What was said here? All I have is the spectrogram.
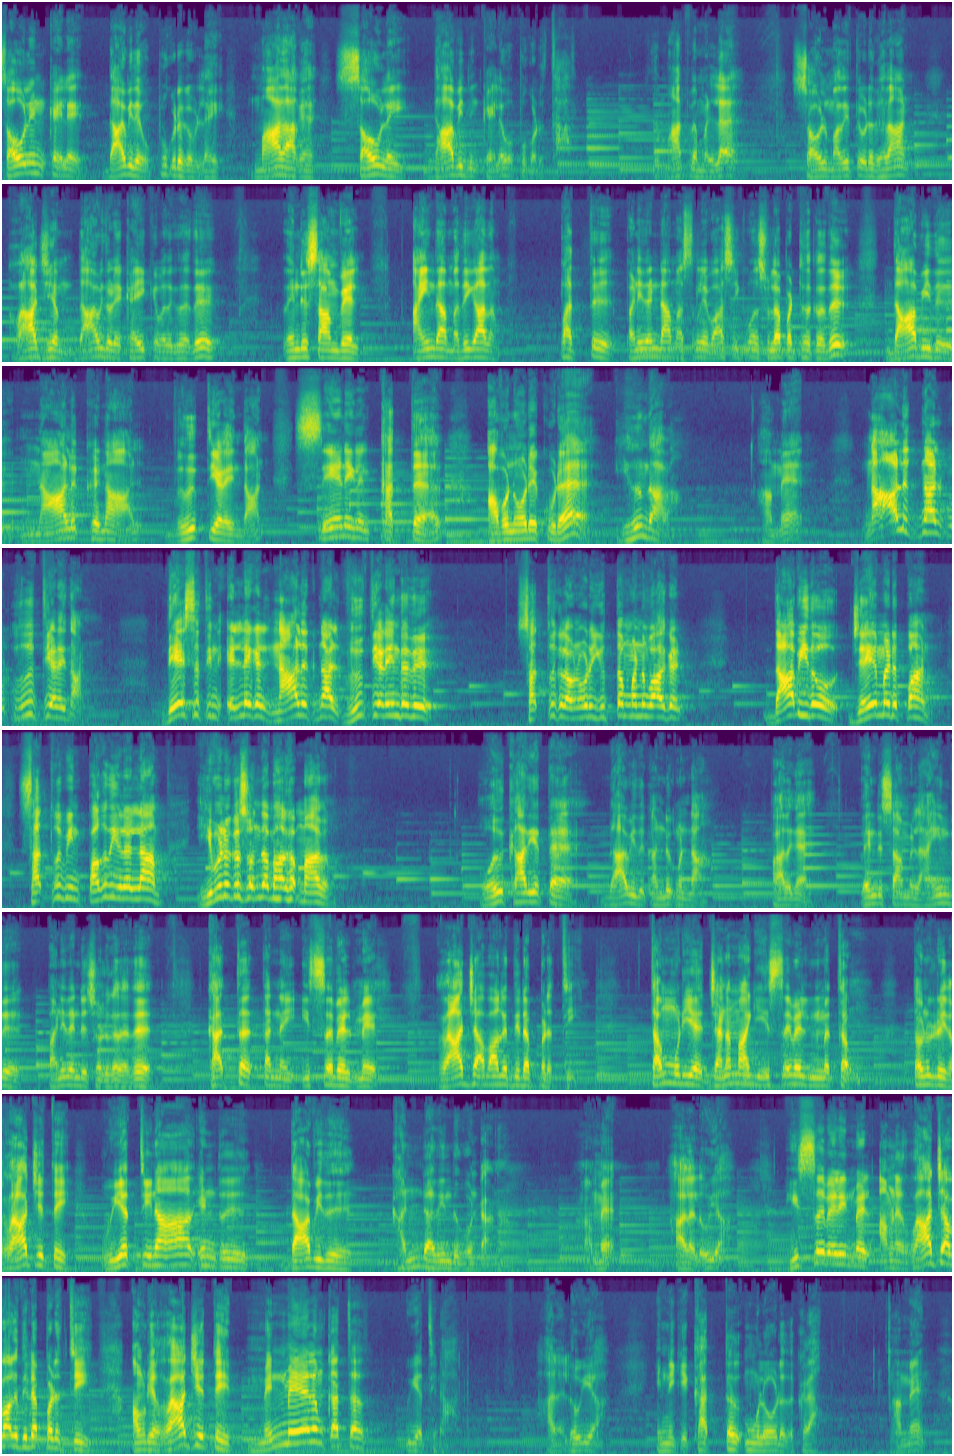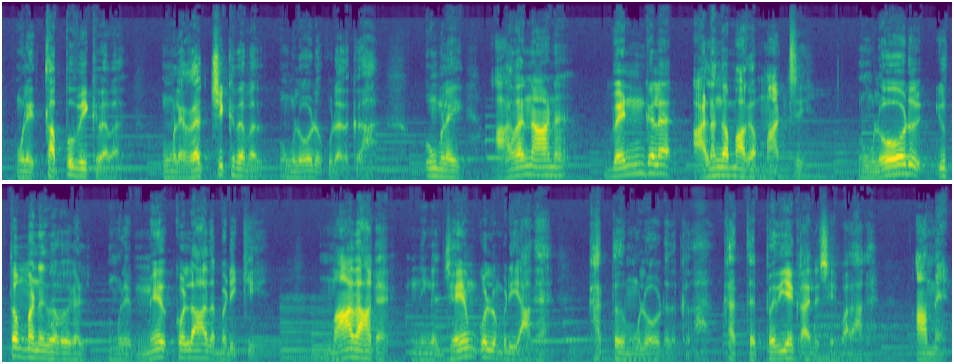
சவுலின் கையில் தாவிதை ஒப்பு கொடுக்கவில்லை மாறாக சவுலை தாவிதின் கையில் ஒப்பு கொடுத்தார். இது மாத்திரமல்ல சவுல் மதித்து விடுகிறான். ராஜ்யம் தாவீதுடைய கைக்கு வருகிறது. ரெண்டு சாம்வேல் ஐந்தாம் அதிகாரம் பத்து பனிரெண்டாம் வசங்களை வாசிக்கும் போது சொல்லப்பட்டிருக்கிறது தாவிது நாளுக்கு நாள் விருத்தி அடைந்தான் சேனைகளின் கத்தர் அவனோட கூட இருந்தாராம். ஆமே நாளுக்கு நாள் விருத்தி அடைந்தான் தேசத்தின் எல்லைகள் நாளுக்கு நாள் விருத்தி அடைந்தது சத்துருக்கள் அவனோடு யுத்தம் பண்ணுவார்கள். தாவிதோ ஜெயமெடுப்பான். சத்ருவின் பகுதிகள் எல்லாம் இவனுக்கு சொந்தமாக மாறும். ஒரு காரியத்தை தாவிது கண்டு கொண்டான் பாருங்க ரெண்டு சாமியில் ஐந்து பனிரெண்டு சொல்கிறது கத்த தன்னை இஸ்ரவேல் மேல் ராஜாவாக திடப்படுத்தி தம்முடைய ஜனமாகி இஸ்ரவேல் நிமித்தம் தன்னுடைய ராஜ்யத்தை உயர்த்தினார் என்று தாவிது கண்டறிந்து கொண்டான். ஆமென். ஹலலூயா இஸ்ரவேலின் மேல் அவனை ராஜாவாக திடப்படுத்தி அவனுடைய ராஜ்யத்தை மென்மேலும் கத்தர் உயர்த்தினார். ஹலலூயா இன்னைக்கு கத்தர் உங்களோடு இருக்கிறார். ஆமென் உங்களை தப்பு வைக்கிறவர் உங்களை ரட்சிக்கிறவர் உங்களோடு கூட இருக்கிறார். உங்களை அரணான வெண்கல அலங்கமாக மாற்றி உங்களோடு யுத்தம் பண்ணுகிறவர்கள் உங்களை மேற்கொள்ளாதபடிக்கு மாறாக நீங்கள் ஜெயம் கொள்ளும்படியாக கத்து உங்களோடு இருக்கிறார். கத்து பெரிய காரியம் செய்வாராக. ஆமேன்.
